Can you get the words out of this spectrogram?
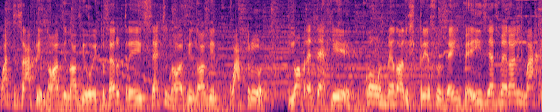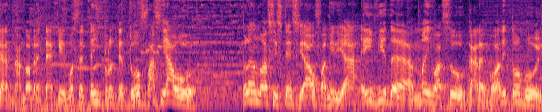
WhatsApp 998037994. Nobletec, com os menores preços em IPIs e as melhores marcas. Na Nobletec você tem protetor facial. Plano assistencial familiar em vida. Manhuaçu, Carangola e Tombos.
